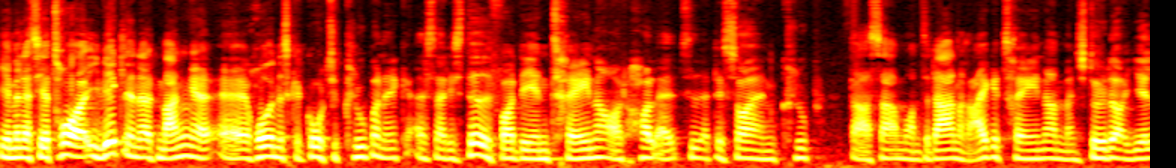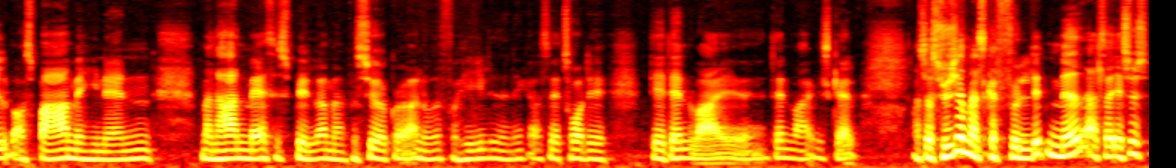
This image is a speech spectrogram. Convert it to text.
Jamen altså, jeg tror i virkeligheden, at mange af rådene skal gå til klubberne. Ikke? Altså at i stedet for, at det er en træner og et hold altid, at det så er en klub, der er sammen om det. Der er en række trænere, man støtter og hjælper og sparer med hinanden. Man har en masse spillere, man forsøger at gøre noget for helheden. Ikke? Altså jeg tror, det, det er den vej, øh, den vej, vi skal. Og så synes jeg, man skal følge lidt med. Altså jeg synes,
